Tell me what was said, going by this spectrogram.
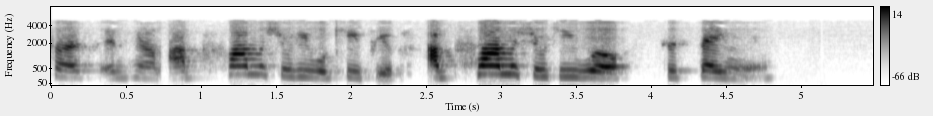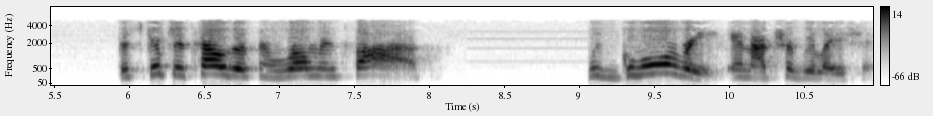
trust in Him, I promise you He will keep you. I promise you He will sustain you. The scripture tells us in Romans 5 we glory in our tribulation,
